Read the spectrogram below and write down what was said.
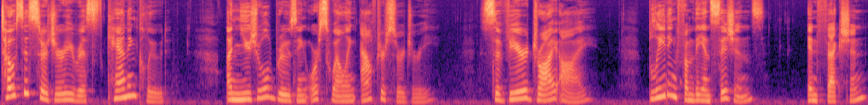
Ptosis surgery risks can include unusual bruising or swelling after surgery, severe dry eye, bleeding from the incisions, infection,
